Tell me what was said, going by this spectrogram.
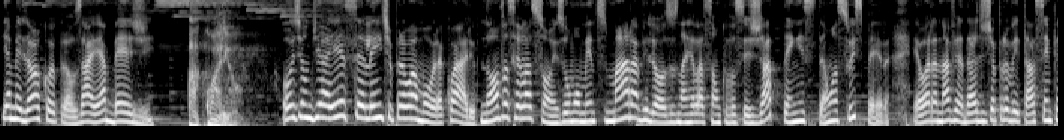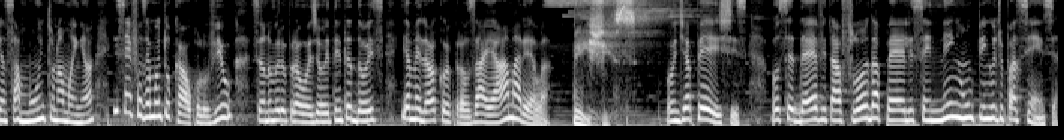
e a melhor cor para usar é a bege. Aquário. Hoje é um dia excelente para o amor, Aquário. Novas relações ou momentos maravilhosos na relação que você já tem estão à sua espera. É hora, na verdade, de aproveitar sem pensar muito no amanhã e sem fazer muito cálculo, viu? Seu número para hoje é 82 e a melhor cor para usar é a amarela. Peixes. Bom dia, peixes. Você deve estar à flor da pele sem nenhum pingo de paciência.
